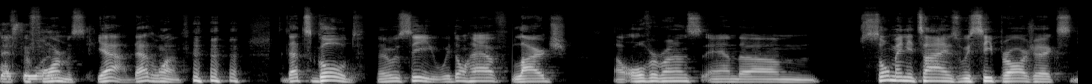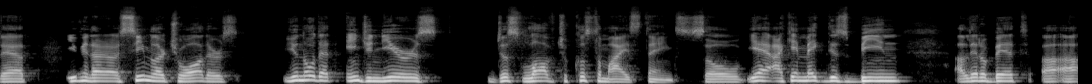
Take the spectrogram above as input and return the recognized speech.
that's performance. Yeah, that one. That's gold. There will see. We don't have large uh, overruns, and um, so many times we see projects that even that are similar to others. You know that engineers just love to customize things. So yeah, I can make this beam a little bit uh, uh,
